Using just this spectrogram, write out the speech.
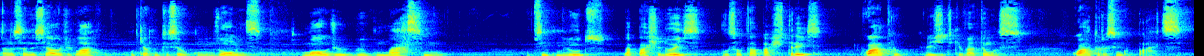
Tá lançando esse áudio lá, o que aconteceu com os homens. Um áudio do máximo 5 minutos, da parte 2. Vou soltar a parte 3, 4. Acredito que vai ter umas 4 a 5 partes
